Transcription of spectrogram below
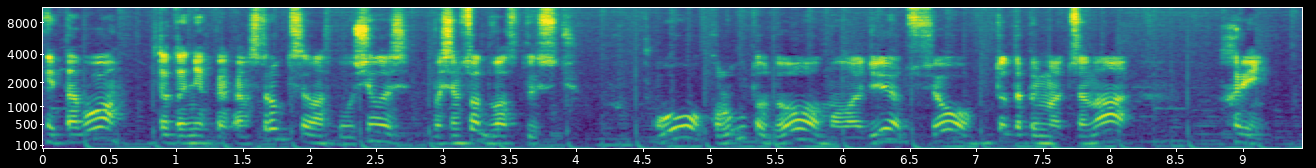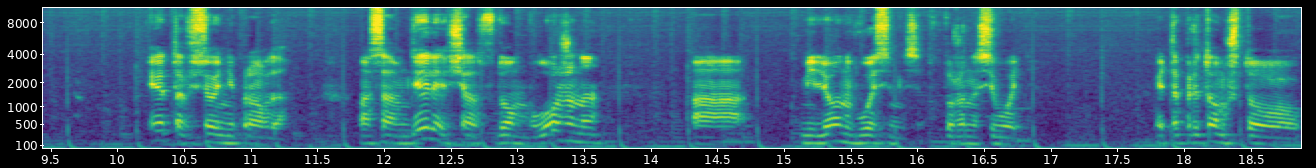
Итого, вот эта некая конструкция у нас получилась 820 тысяч. О, круто, да, молодец, все. Вот это, понимаю, цена хрень. Это все неправда. На самом деле, сейчас в дом вложено а, миллион восемьдесят, тоже на сегодня. Это при том, что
